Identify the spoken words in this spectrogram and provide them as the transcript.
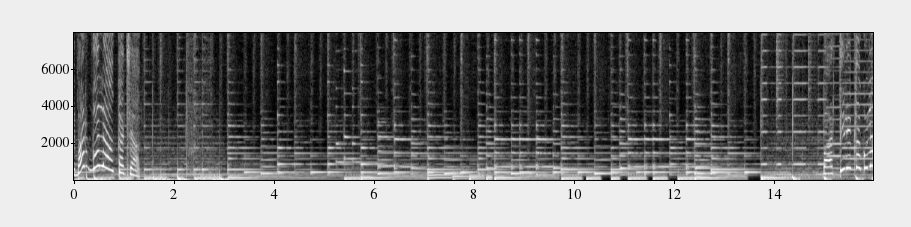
এবার যাক। বাড়তি রেখাগুলো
